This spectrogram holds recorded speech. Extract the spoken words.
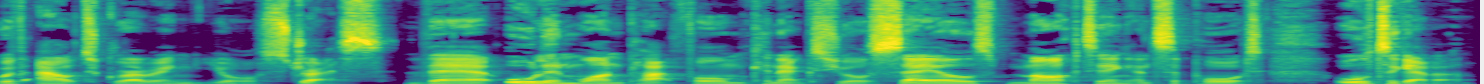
without growing your stress. Their all in one platform connects your sales, marketing, and support all together.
